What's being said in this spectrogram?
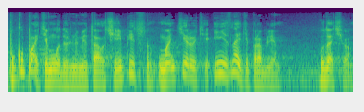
покупайте модульную металлочерепицу, монтируйте и не знайте проблем. Удачи вам!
